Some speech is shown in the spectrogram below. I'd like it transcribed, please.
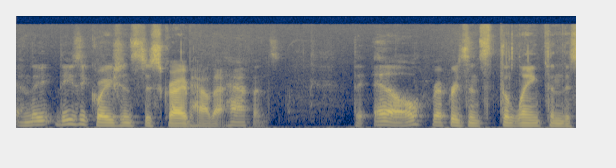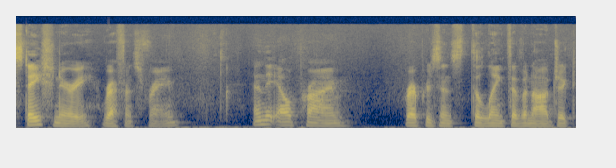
And they, these equations describe how that happens. The L represents the length in the stationary reference frame, and the L prime represents the length of an object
